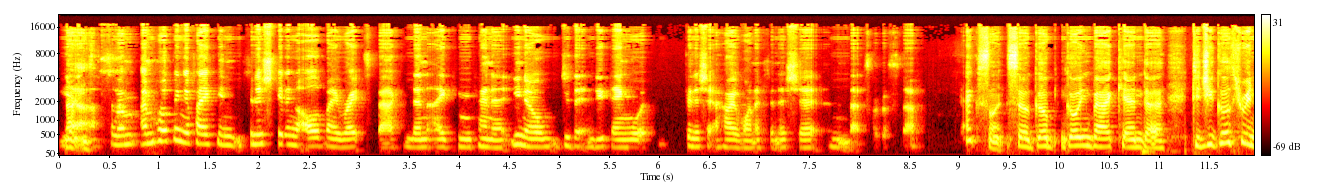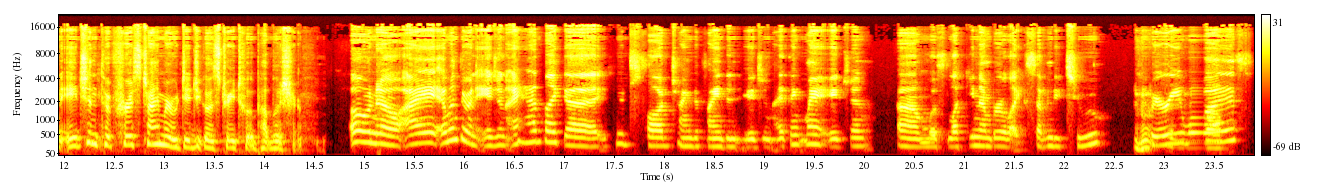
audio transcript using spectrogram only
Yeah. Nice. So I'm, I'm hoping if I can finish getting all of my rights back, then I can kind of, you know, do the indie thing with finish it how I want to finish it and that sort of stuff. Excellent. So go, going back and uh, did you go through an agent the first time or did you go straight to a publisher? Oh no, I, I went through an agent. I had like a huge slog trying to find an agent. I think my agent um, was lucky number like 72 mm-hmm. query wise.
